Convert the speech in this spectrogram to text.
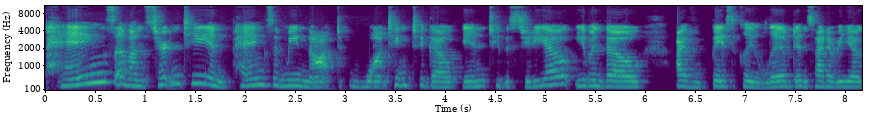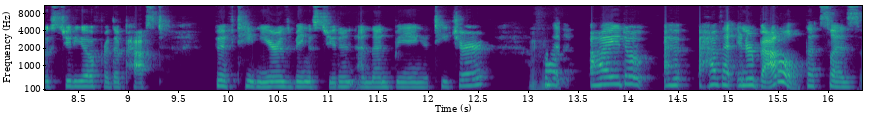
pangs of uncertainty and pangs of me not wanting to go into the studio, even though I've basically lived inside of a yoga studio for the past 15 years being a student and then being a teacher. Mm-hmm. But I don't I have that inner battle that says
